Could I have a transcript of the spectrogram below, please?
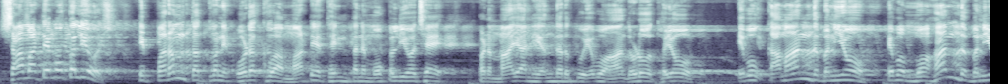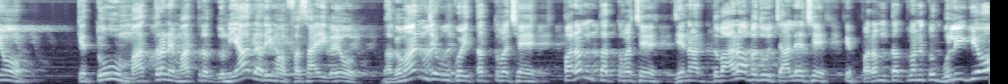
શા માટે મોકલ્યો છે? એ પરમ તત્વને ઓળખવા માટે થઈને તને મોકલ્યો છે. પણ માયાની અંદર તું એવો આંધળો થયો, એવો કામાંધ બન્યો, એવો મોહાંધ બન્યો કે તું માત્ર ને માત્ર દુનિયાદારીમાં ફસાઈ ગયો. ભગવાન જેવું કોઈ તત્વ છે, પરમ તત્વ છે, જેના દ્વારા બધું ચાલે છે, એ પરમ તત્વને તું ભૂલી ગયો?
